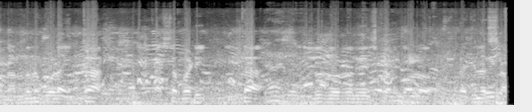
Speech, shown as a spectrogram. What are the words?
మనందరం కూడా ఇంకా కష్టపడి ఇంకా ఇల్లు దూరం నియోజకవర్గంలో ప్రజల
